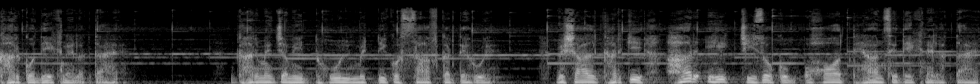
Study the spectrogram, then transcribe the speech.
घर को देखने लगता है। घर में जमी धूल मिट्टी को साफ़ करते हुए विशाल घर की हर एक चीज़ों को बहुत ध्यान से देखने लगता है।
